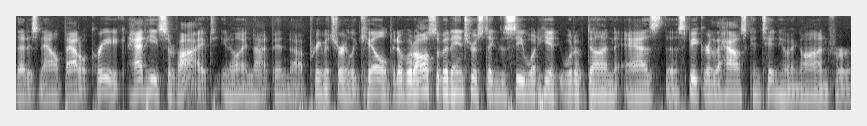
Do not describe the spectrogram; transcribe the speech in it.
that is now Battle Creek had he survived, you know, and not been uh, prematurely killed. It would also been interesting to see what he had, would have done as the Speaker of the House continuing on for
